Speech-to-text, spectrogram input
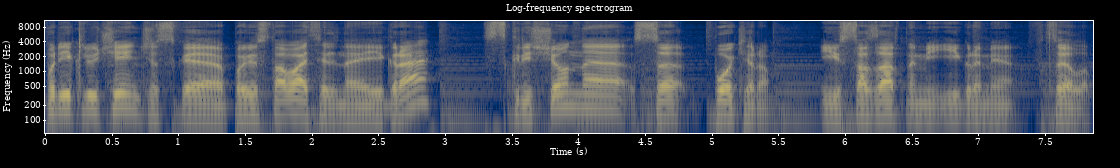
приключенческая повествовательная игра, скрещенная с покером и с азартными играми в целом.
